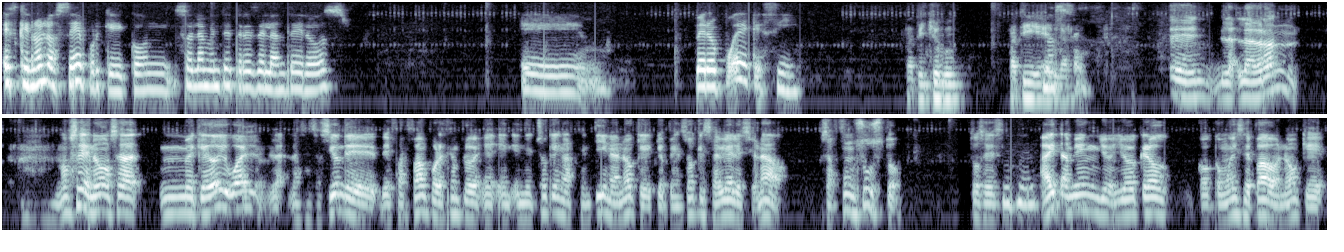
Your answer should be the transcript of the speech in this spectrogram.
es que no lo sé, porque con solamente tres delanteros, eh, pero puede que sí. Para ti, Chubu. Para ti, no eh, la, verdad, no sé, ¿no? O sea, me quedó igual la, sensación de, Farfán, por ejemplo, en, el choque en Argentina, ¿no? Que, pensó que se había lesionado. O sea, fue un susto. Entonces, ahí también yo, yo creo, como dice Pau, ¿no? Que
